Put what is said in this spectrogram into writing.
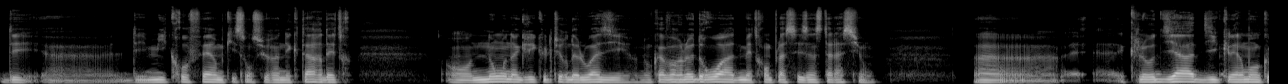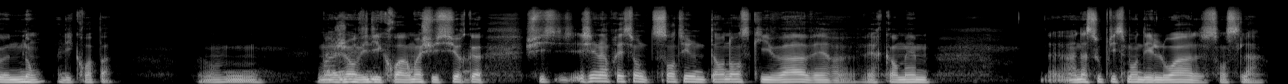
des, euh, des micro-fermes qui sont sur un hectare d'être en non-agriculture de loisirs, donc avoir le droit de mettre en place ces installations. Euh, Claudia dit clairement que non, elle n'y croit pas. Hum, Moi, Ouais, j'ai envie d'y croire. Moi, je suis sûr que j'ai l'impression de sentir une tendance qui va vers, vers quand même un assouplissement des lois de ce sens-là.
